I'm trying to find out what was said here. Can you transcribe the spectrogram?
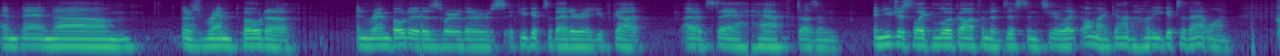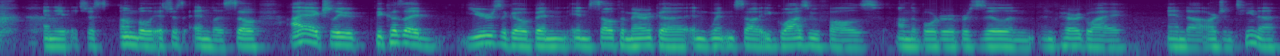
And then um there's ramboda. And ramboda is where there's if you get to that area you've got i would say a half dozen. And you just like look off in the distance you're like oh my god how do you get to that one and it, it's just unbelievable it's just endless so i actually because i years ago been in south america and went and saw iguazu falls on the border of brazil and, and paraguay and uh, argentina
